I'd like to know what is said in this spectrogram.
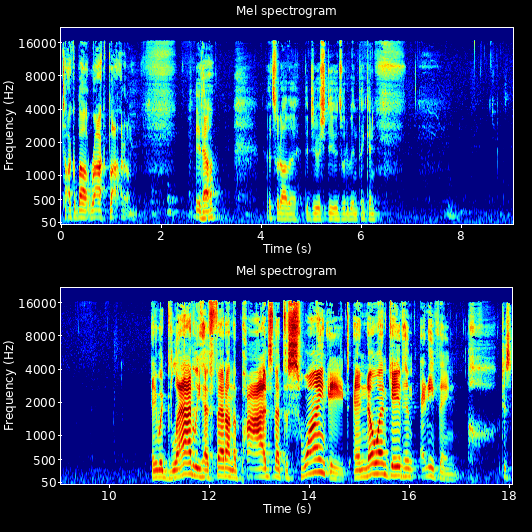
Talk about rock bottom. You know? That's what all the, the Jewish dudes would have been thinking. And he would gladly have fed on the pods that the swine ate, and no one gave him anything. Oh, just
